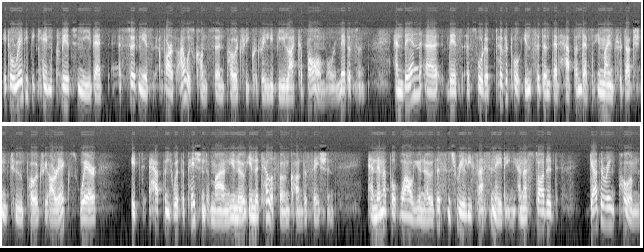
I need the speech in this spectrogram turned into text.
it already became clear to me that, as certainly as far as I was concerned, poetry could really be like a balm or a medicine. And then uh, there's a sort of pivotal incident that happened that's in my introduction to Poetry RX, where it happened with a patient of mine, you know, in a telephone conversation. And then I thought, wow, you know, this is really fascinating. And I started gathering poems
